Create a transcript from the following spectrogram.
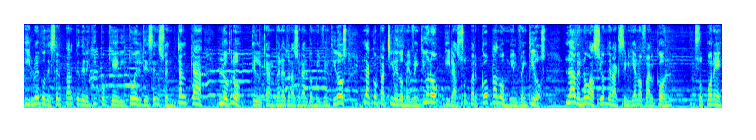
y luego de ser parte del equipo que evitó el descenso en Talca, logró el Campeonato Nacional 2022, la Copa Chile 2021 y la Supercopa 2022. La renovación de Maximiliano Falcón supone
